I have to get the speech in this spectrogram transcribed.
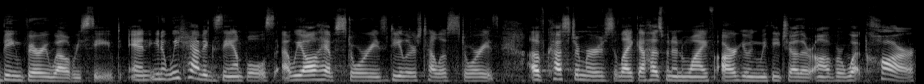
being very well received, and you know we have examples. Uh, we all have stories. Dealers tell us stories of customers like a husband and wife arguing with each other over what car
